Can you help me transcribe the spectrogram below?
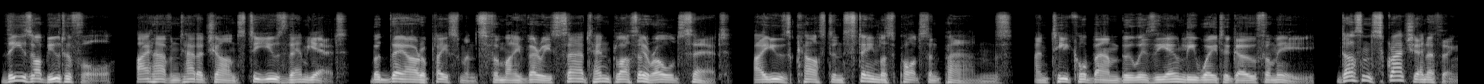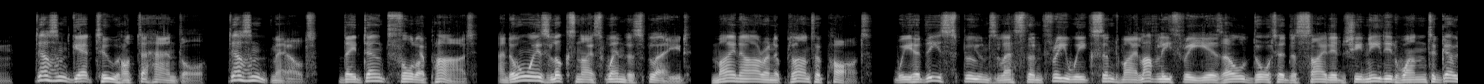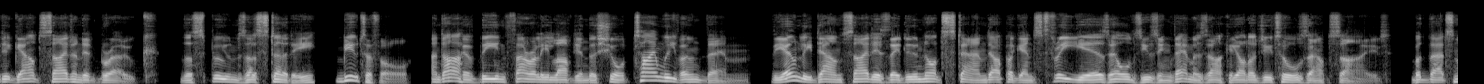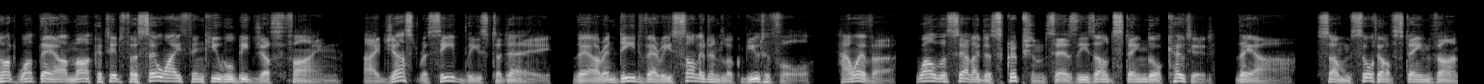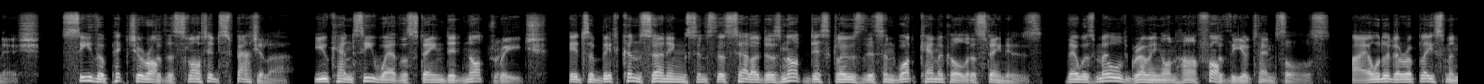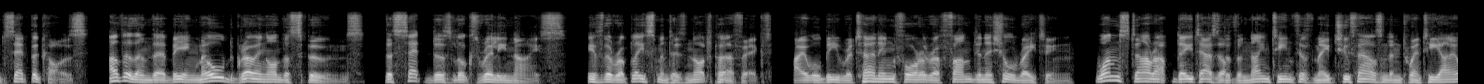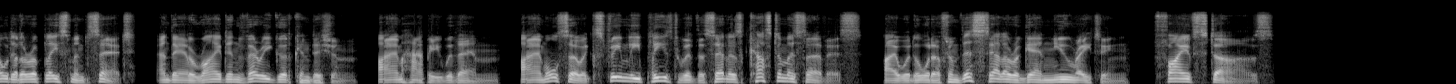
These are beautiful. I haven't had a chance to use them yet, but they are replacements for my very sad 10 plus year old set. I use cast and stainless pots and pans, and teak or bamboo is the only way to go for me. Doesn't scratch anything, doesn't get too hot to handle, doesn't melt, they don't fall apart, and always looks nice when displayed. Mine are in a planter pot. We had these spoons less than 3 weeks and my lovely 3 years old daughter decided she needed one to go dig outside and it broke. The spoons are sturdy, beautiful, and I have been thoroughly loved in the short time we've owned them. The only downside is they do not stand up against 3 years olds using them as archaeology tools outside. But that's not what they are marketed for so I think you will be just fine. I just received these today. They are indeed very solid and look beautiful. However, while the seller description says these aren't stained or coated, they are some sort of stain varnish. See the picture of the slotted spatula. You can see where the stain did not reach. It's a bit concerning since the seller does not disclose this and what chemical the stain is. There was mold growing on half of the utensils. I ordered a replacement set because, other than there being mold growing on the spoons, the set does looks really nice. If the replacement is not perfect, I will be returning for a refund initial rating. 1 star update as of the 19th of May 2020 I ordered a replacement set, and they arrived in very good condition. I am happy with them. I am also extremely pleased with the seller's customer service. I would order from this seller again new rating. 5 stars.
